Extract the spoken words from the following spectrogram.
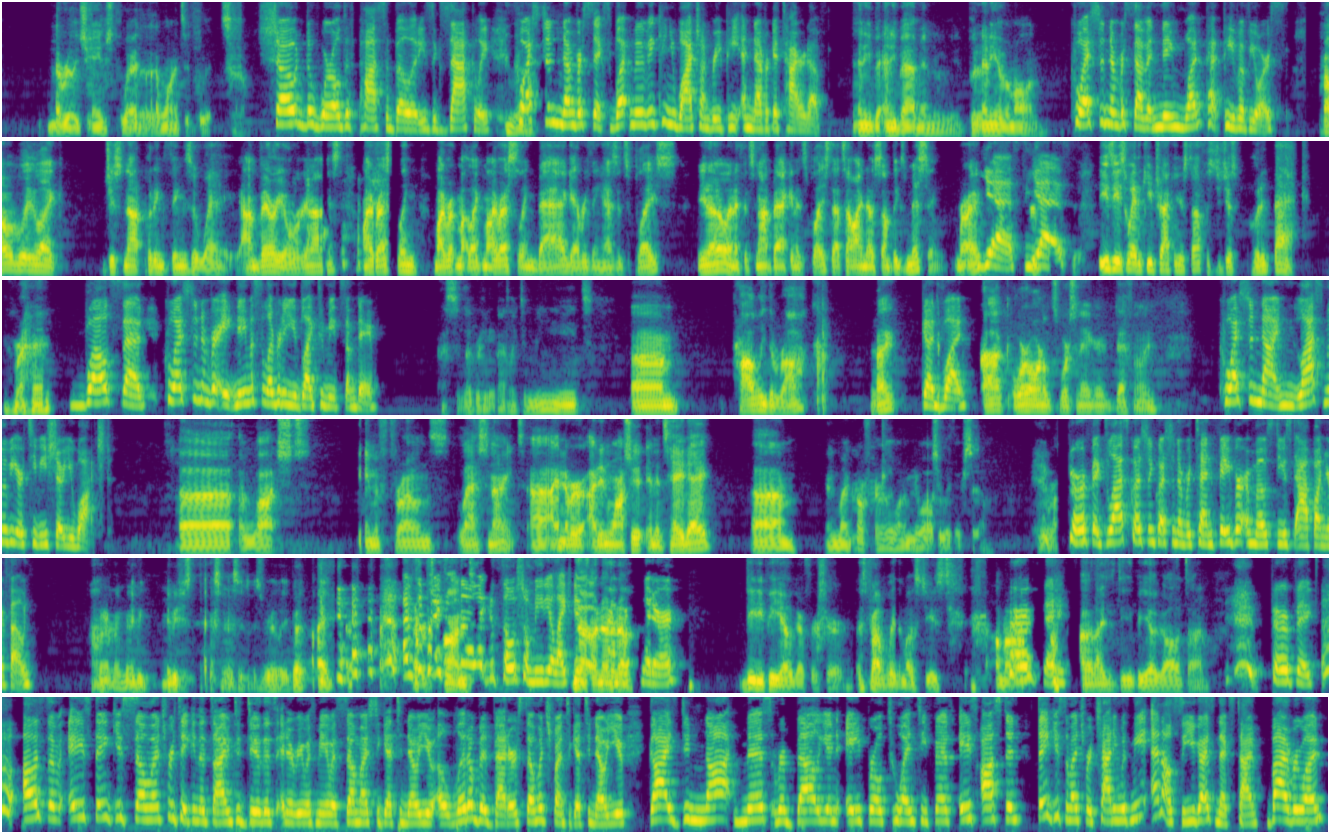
that really changed the way that I wanted to do it. So. Showed the world of possibilities. Exactly. Yeah. Question number six: What movie can you watch on repeat and never get tired of? Any any Batman movie. Put any of them on. Question number seven: Name one pet peeve of yours. Probably like just not putting things away. I'm very organized. my wrestling, my, my, like my wrestling bag, everything has its place, you know. And if it's not back in its place, that's how I know something's missing, right? Yes, yes. easiest way to keep track of your stuff is to just put it back, right? Well said. Question number eight: Name a celebrity you'd like to meet someday. A celebrity I'd like to meet, um, probably The Rock, right? Good one. Rock or Arnold Schwarzenegger, definitely. Question nine: Last movie or TV show you watched? Uh, I watched Game of Thrones last night. Uh, I never, I didn't watch it in its heyday, um, and my girlfriend really wanted me to watch it with her. So perfect. Last question, question number ten: favorite or most used app on your phone? I don't know, maybe maybe just text messages, really. But I, I'm surprised it's not like a social media like Instagram no, no, no, no. Twitter. DDP yoga for sure. That's probably the most used. on my Perfect. Phone. I use DDP yoga all the time. Perfect. Awesome. Ace, thank you so much for taking the time to do this interview with me. It was so much to get to know you a little bit better. So much fun to get to know you. Guys, do not miss Rebellion April 25th. Ace Austin, thank you so much for chatting with me, and I'll see you guys next time. Bye, everyone.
